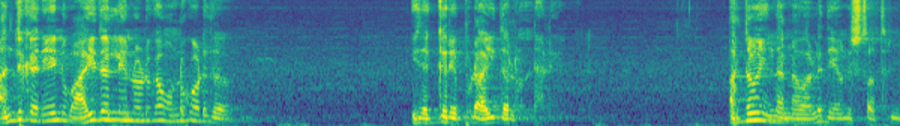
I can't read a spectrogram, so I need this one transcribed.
అందుకనే నువ్వు ఆయుధం లేనోడుగా ఉండకూడదు. ఈ దగ్గర ఎప్పుడు ఆయుధాలు ఉండాలి? అర్థమైందన్న వాళ్ళు దేవుని స్తోత్రం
